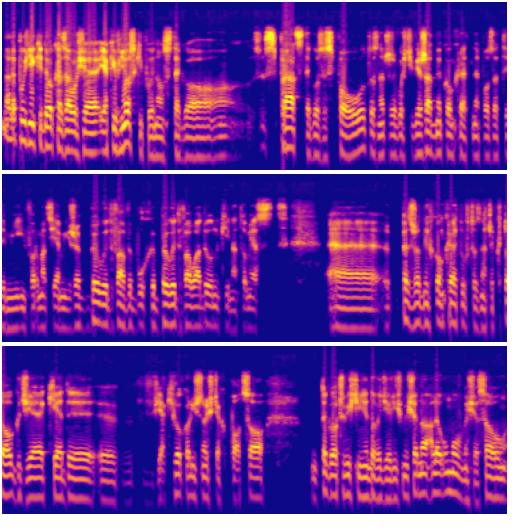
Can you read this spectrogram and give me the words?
no ale później, kiedy okazało się, jakie wnioski płyną z tego, z prac tego zespołu, to znaczy, że właściwie żadne konkretne poza tymi informacjami, że były dwa wybuchy, były dwa ładunki, natomiast e, bez żadnych konkretów, to znaczy kto, gdzie, kiedy, e, w jakich okolicznościach, po co, tego oczywiście nie dowiedzieliśmy się, no ale umówmy się, są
